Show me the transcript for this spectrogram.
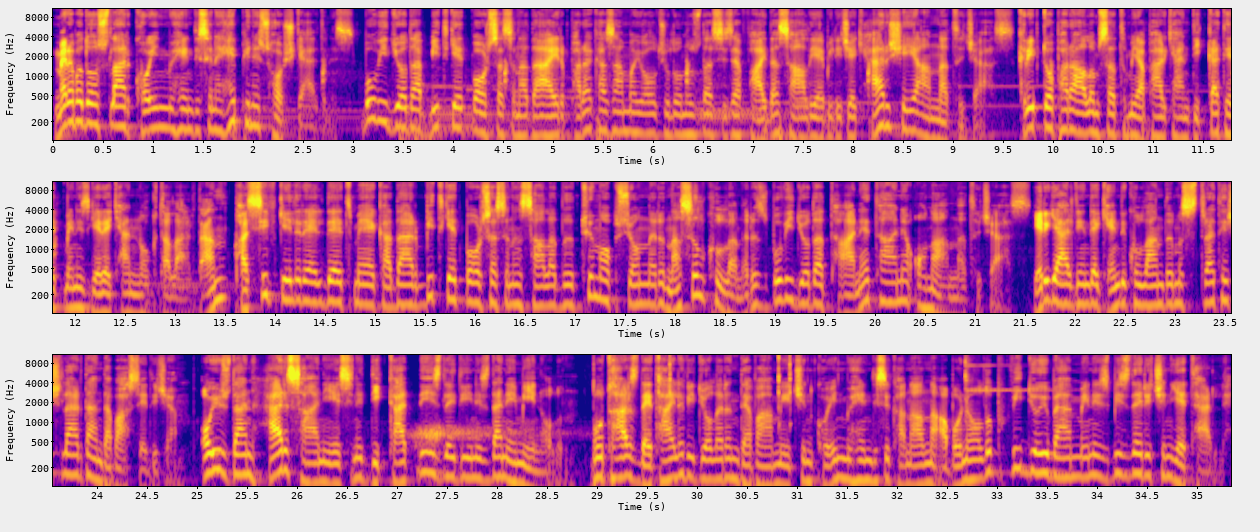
Merhaba dostlar, Coin Mühendisine hepiniz hoş geldiniz. Bu videoda Bitget borsasına dair para kazanma yolculuğunuzda size fayda sağlayabilecek her şeyi anlatacağız. Kripto para alım satımı yaparken dikkat etmeniz gereken noktalardan, pasif gelir elde etmeye kadar Bitget borsasının sağladığı tüm opsiyonları nasıl kullanırız bu videoda tane tane onu anlatacağız. Yeri geldiğinde kendi kullandığımız stratejilerden de bahsedeceğim. O yüzden her saniyesini dikkatli izlediğinizden emin olun. Bu tarz detaylı videoların devamı için Coin Mühendisi kanalına abone olup videoyu beğenmeniz bizler için yeterli.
